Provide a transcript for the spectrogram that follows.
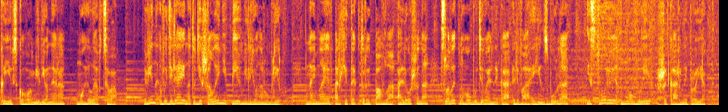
київського мільйонера Могилевцева. Він виділяє на тоді шалені півмільйона рублів. Наймає в архітектори Павла Альошина, славетного будівельника Льва Гінзбурга і створює новий шикарний проєкт.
